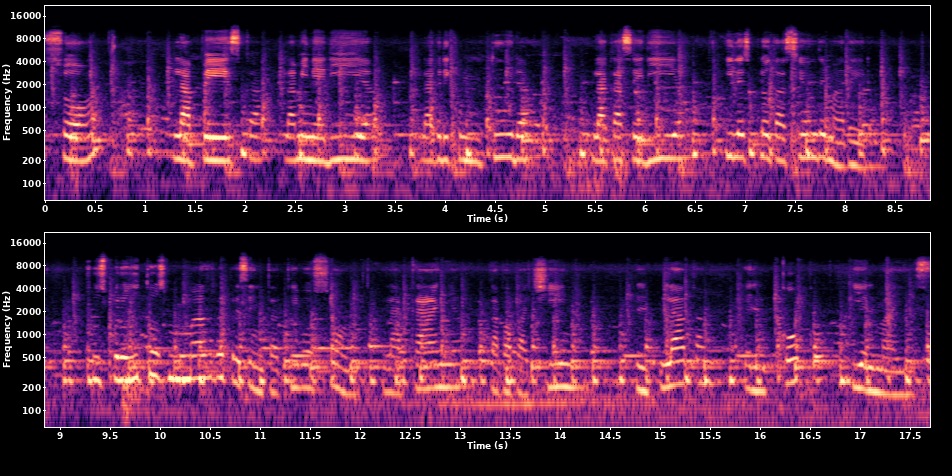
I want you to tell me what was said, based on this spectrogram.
son la pesca, la minería, la agricultura, la cacería y la explotación de madera. Sus productos más representativos son la caña, la papachina, el plátano, el coco y el maíz.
